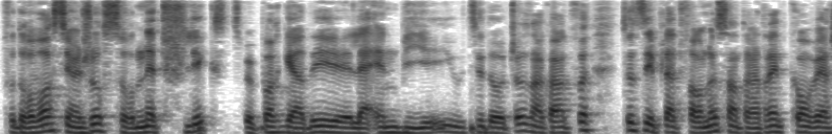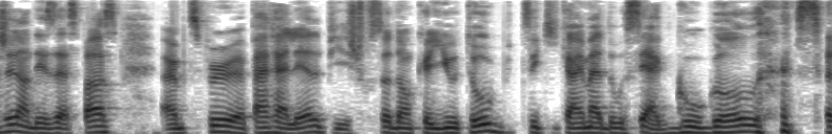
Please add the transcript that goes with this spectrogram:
faudra voir si un jour sur Netflix, tu peux pas regarder la NBA ou tu sais, chose. Encore une fois, toutes ces plateformes-là sont en train de converger dans des espaces un petit peu euh, parallèles. Puis je trouve ça donc YouTube, tu sais, qui est quand même adossé à Google, se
